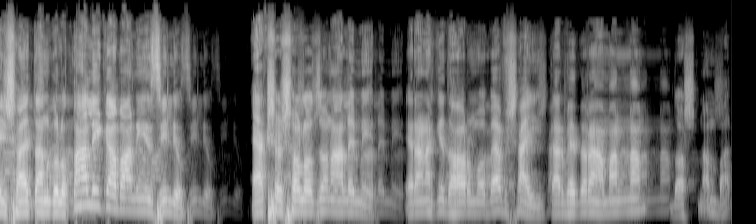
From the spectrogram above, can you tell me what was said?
এই শয়তানগুলো তালিকা বানিয়েছিল, একশো ষোলো জন আলেমের, এরা নাকি ধর্ম ব্যবসায়ী, তার ভেতরে আমার নাম দশ নাম্বার।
